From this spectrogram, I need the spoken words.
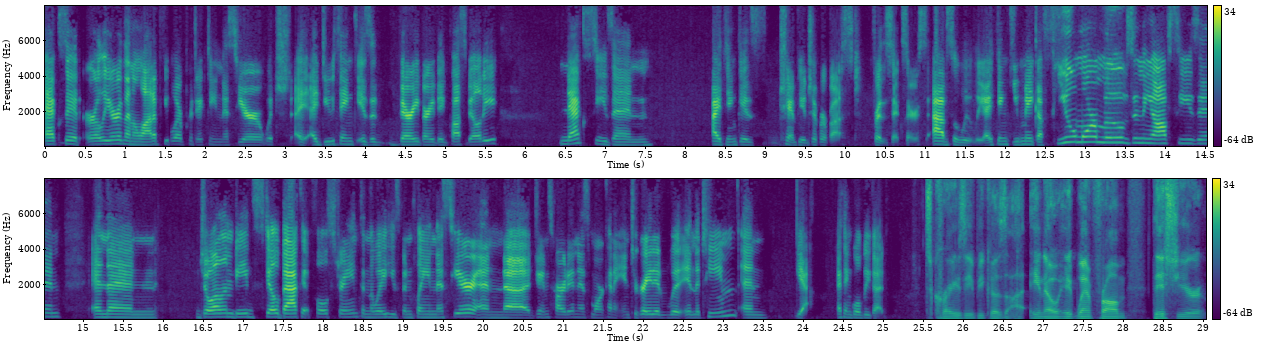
exit earlier than a lot of people are predicting this year, which I, I do think is a very, very big possibility. Next season, I think is championship or bust for the Sixers. Absolutely. I think you make a few more moves in the offseason and then Joel Embiid's still back at full strength in the way he's been playing this year and uh, James Harden is more kind of integrated in the team and yeah, I think we'll be good. It's crazy because I, you know, it went from this year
